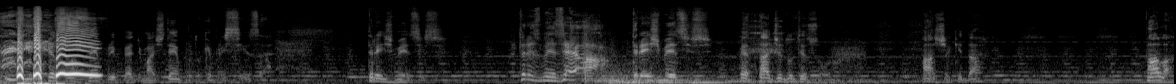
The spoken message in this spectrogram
A pessoa sempre pede mais tempo do que precisa. Três meses. Três meses é. Ah! Três meses. Metade do tesouro. Acha que dá? Fala.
